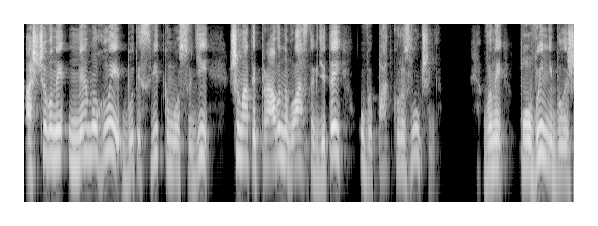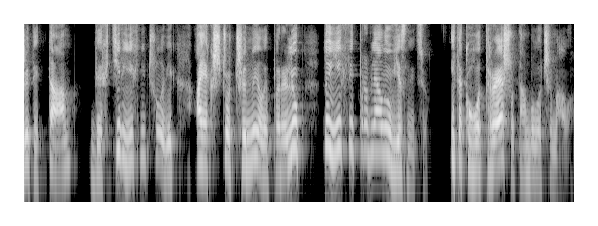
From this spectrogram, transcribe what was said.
А ще вони не могли бути свідками у суді чи мати право на власних дітей у випадку розлучення. Вони повинні були жити там, де хотів їхній чоловік. А якщо чинили перелюб, то їх відправляли у в'язницю. І такого трешу там було чимало.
